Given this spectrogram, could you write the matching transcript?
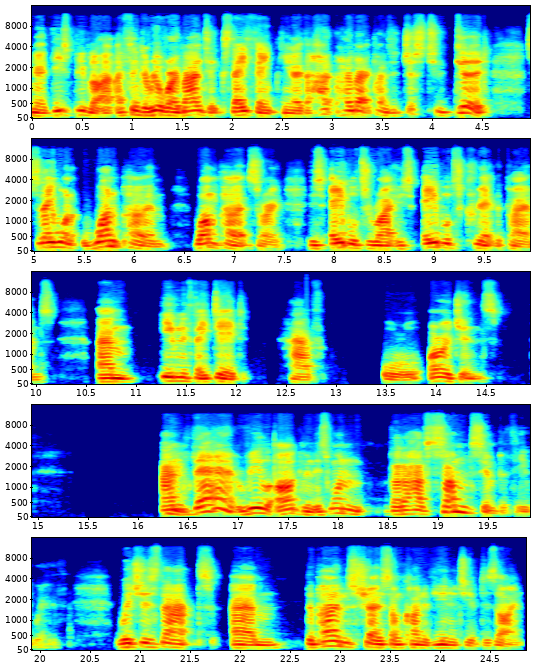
you know these people are, I think are real romantics. They think you know the Homeric poems are just too good, so they want one poem, one poet, sorry, who's able to write, who's able to create the poems, um, even if they did have oral origins. And mm. their real argument is one that I have some sympathy with, which is that um, the poems show some kind of unity of design.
